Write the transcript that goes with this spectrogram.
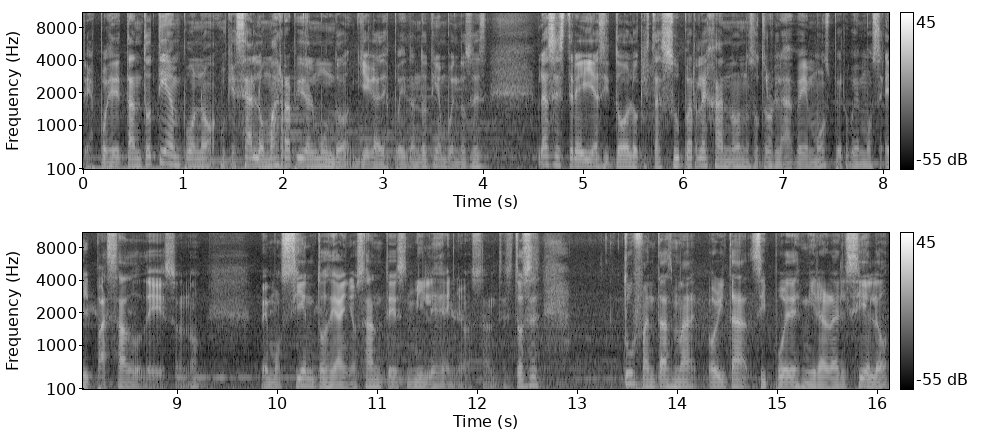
después de tanto tiempo, ¿no? Aunque sea lo más rápido del mundo, llega después de tanto tiempo. Entonces, las estrellas y todo lo que está súper lejano, nosotros las vemos, pero vemos el pasado de eso, ¿no? Vemos cientos de años antes, miles de años antes. Entonces, tu fantasma, ahorita si puedes mirar al cielo,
